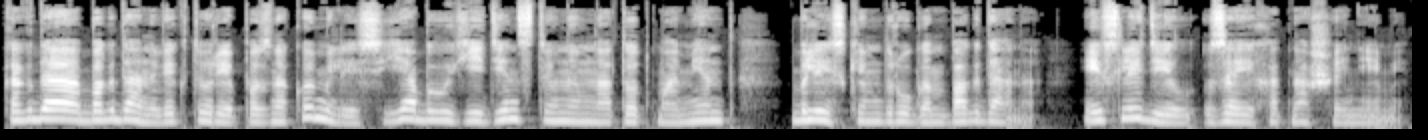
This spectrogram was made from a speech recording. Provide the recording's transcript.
Когда Богдан и Виктория познакомились, я был единственным на тот момент близким другом Богдана и следил за их отношениями.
